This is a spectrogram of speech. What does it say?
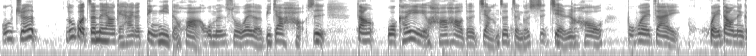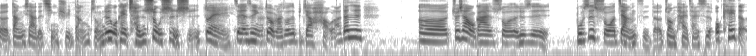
我觉得。如果真的要给他一个定义的话，我们所谓的比较好是，当我可以好好的讲这整个事件，然后不会再回到那个当下的情绪当中，就是我可以陈述事实。对这件事情对我们来说是比较好啦。但是，呃，就像我刚才说的，就是不是说这样子的状态才是 OK 的，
